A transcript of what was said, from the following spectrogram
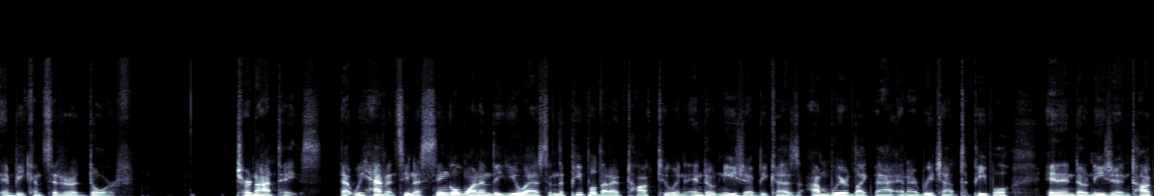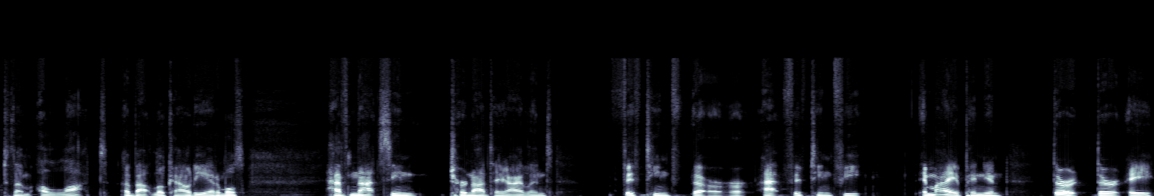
and be considered a dwarf, Ternates that we haven't seen a single one in the US and the people that I've talked to in Indonesia because I'm weird like that and I reach out to people in Indonesia and talk to them a lot about locality animals have not seen Ternate Islands 15 or, or at 15 feet in my opinion they're they're a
